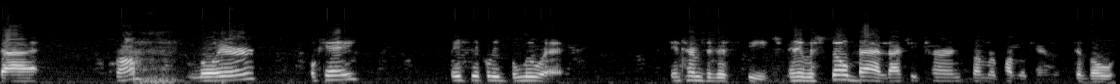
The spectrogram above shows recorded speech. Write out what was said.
that Trump lawyer, okay, basically blew it in terms of his speech, and it was so bad it actually turned some Republicans to vote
